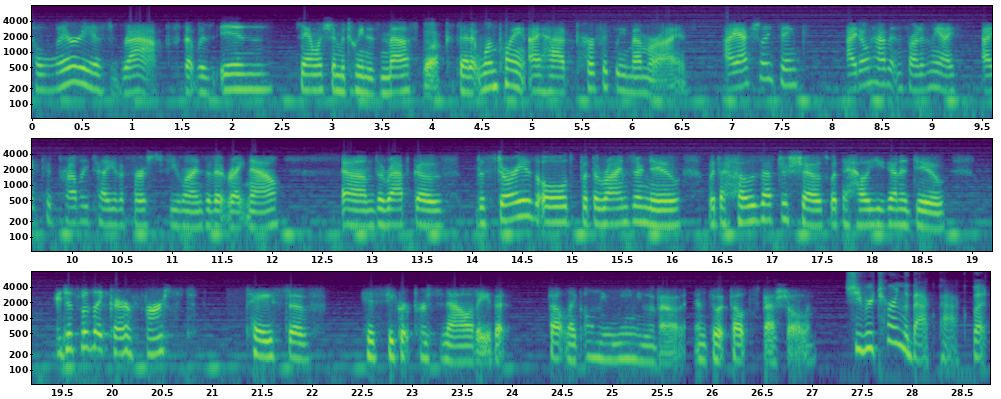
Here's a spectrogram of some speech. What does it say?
hilarious rap that was in sandwiched in between his math book that at one point I had perfectly memorized. I actually think I don't have it in front of me. I I could probably tell you the first few lines of it right now. Um, the rap goes, "The story is old, but the rhymes are new. With a hose after shows, what the hell are you gonna do?" It just was like our first taste of his secret personality that felt like only we knew about, and so it felt special. She returned the backpack, but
